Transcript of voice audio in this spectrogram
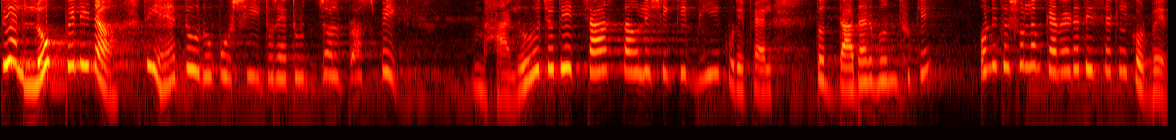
তুই আর লোক পেলি না, তুই এত রূপসী, তোর এত উজ্জ্বল প্রসপেক্ট ভালো যদি চাস তাহলে শিগগির বিয়ে করে ফেল। তোর দাদার বন্ধুকে? উনি তো শুনলাম ক্যানাডাতেই সেটেল করবেন।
